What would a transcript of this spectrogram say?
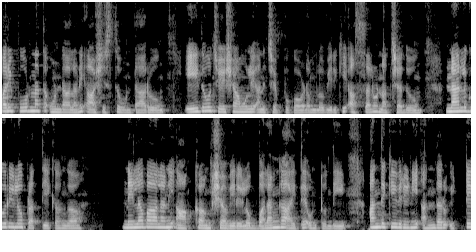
పరిపూర్ణత ఉండాలని ఆశిస్తూ ఉంటారు. ఏదో చేశాములే అని చెప్పుకోవడంలో వీరికి అస్సలు నచ్చదు. నలుగురిలో ప్రత్యేకంగా నిలవాలని ఆకాంక్ష వీరిలో బలంగా అయితే ఉంటుంది. అందుకే వీరిని అందరూ ఇట్టే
